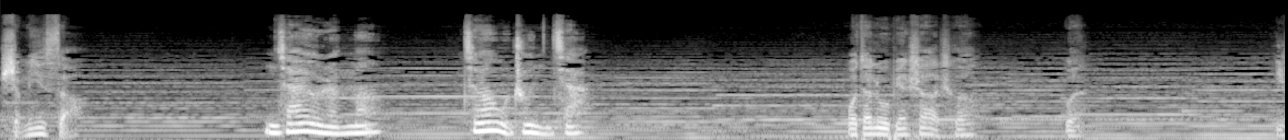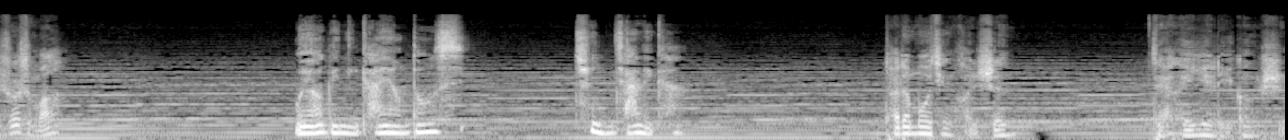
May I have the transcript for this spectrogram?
什么意思啊？你家有人吗？今晚我住你家。我在路边刹了车，问：“你说什么？”我要给你看样东西，去你家里看。他的墨镜很深，在黑夜里更是。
